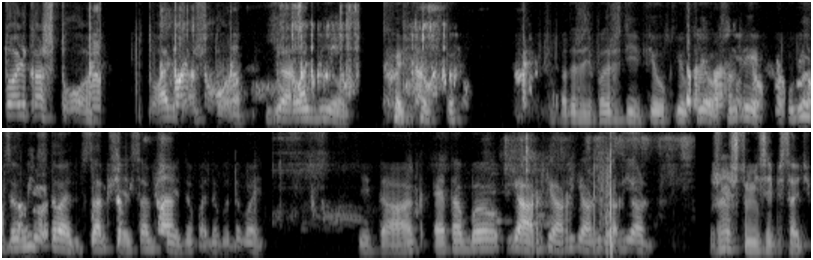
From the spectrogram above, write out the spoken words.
только что. Только что. Яра убил. Только что. Подожди, подожди. Фил, Фил, Фил, смотри. Убийца, убийца, давай, сообщай, сообщай. Давай, давай, давай. Итак, это был Яр, Яр, Яр, Яр, Яр. Жаль, что мне записать.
